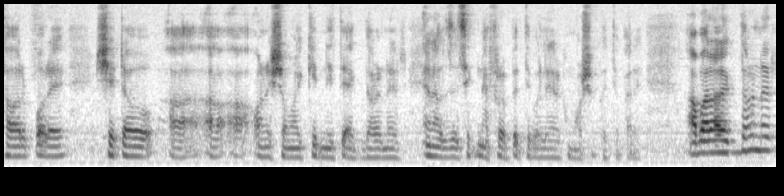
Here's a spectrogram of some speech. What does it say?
খাওয়ার পরে সেটাও অনেক সময় কিডনিতে এক ধরনের অ্যানালজেসিক নেফ্রোপ্যাথি বলে এরকম অসুখ হতে পারে। আবার আরেক ধরনের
